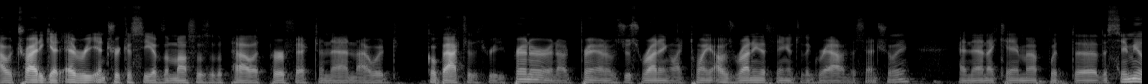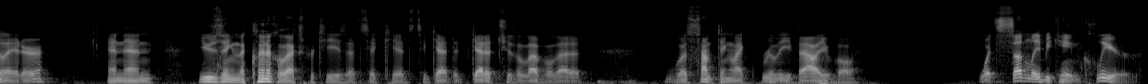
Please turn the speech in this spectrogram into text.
I would try to get every intricacy of the muscles of the palate perfect. And then I would go back to the 3D printer and I'd print. And I was just running like 20, I was running the thing into the ground essentially. And then I came up with the, the simulator and then using the clinical expertise at SickKids to get it, get it to the level that it was something like really valuable. What suddenly became clear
